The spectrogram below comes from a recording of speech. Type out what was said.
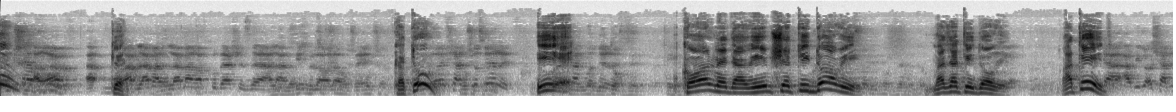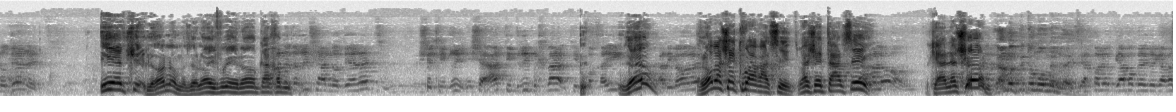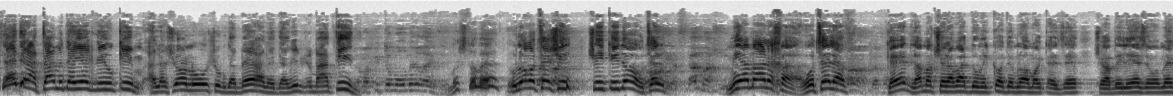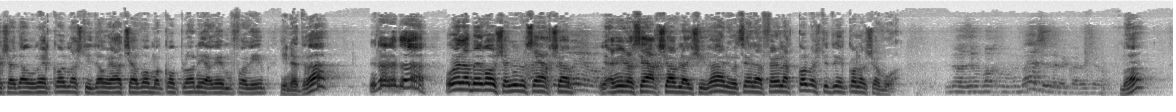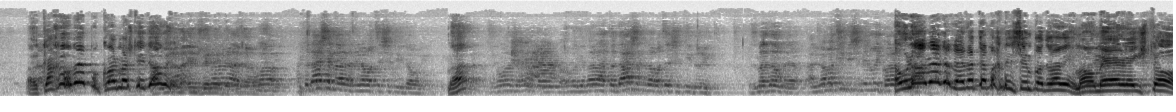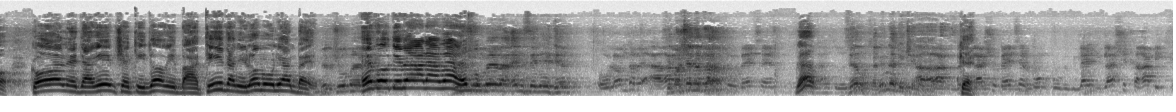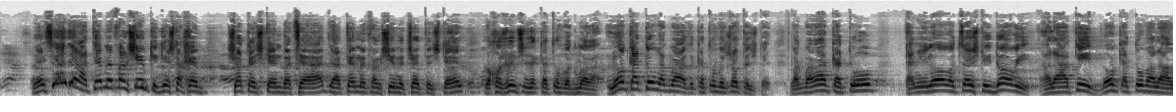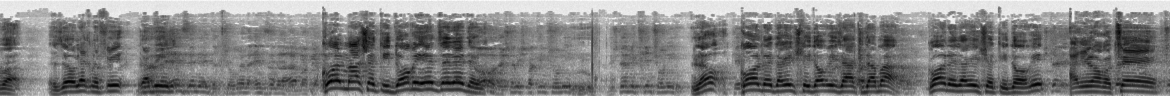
כן. הרב, למה למה הרב קובע שזה על העתיד ולא על ההווה? כתוב, לא לא. כל נדרים שתידורי. מה זה תידורי? עתיד. לא- שאת נודרת. אי אפשר, לא, לא, זה לא עברי, לא ככה, כל הנדרים שאת נודרת, שתדרי, שאת תדרי בכלל, כאילו בחיים. זהו, לא... לא מה שכבר עשית, מה שתעשי, לא? כהלשון. למה פתאום הוא אומר לה את זה זה? יכול להיות גם עובד וגם... בסדר, אתה מדייק דיוקים. הלשון הוא שהוא מדבר על נדרים שבעתיד. למה פתאום הוא אומר לה את זה? מה זאת אומרת? הוא לא רוצה שהיא- שהיא תדעו, הוא רוצה... היא עשתה משהו. מי אמר לך? הוא רוצה להפ... כן? למה כשלמדנו מקודם לא אמרת את זה? שרבי אליעזר אומר, כשאדם אומר כל מה שתדעו עד שיבוא מקום פלוני הרי הם מופרים, היא נדרה? לא אומר לה מראש, אני נוסע עכשיו, אני נוסע עכשיו לישיבה, אני רוצה להפר לך כל מה שתדעי כל השבוע. נו, אז הוא אומר שזה בכל השבוע. מה? אבל ככה הוא אומר פה, כל מה שתדעו. נדר. איך אמר? אתה יודע שאני לא רוצה שתדעו. מה? אומר לה, אתה יודע שאני לא רוצה שתדרי. אז מה זה אומר? אני לא רציתי שתדרי כל הוא לא אומר את זה, ואתם מכניסים פה דברים. מה אומר לאשתו? כל נדרים שתדורי בעתיד, אני לא מעוניין בהם. איפה הוא דיבר על העבר? איפה? כשהוא אומר לה אין זה נדר, הוא לא מדבר... זה מה בעצם... גם. זהו, חייבים להגיד ש... הרב, כן. בגלל שהוא בעצם... שקרה מקרה עכשיו... בסדר, אתם מפרשים, כי יש לכם שוטלשטיין בצד, ואתם מפרשים את שוטלשטיין, וחושבים שזה כתוב בגמרא. לא כתוב בגמרא, זה כתוב בשוטלשטיין. בגמרא כתוב, אני לא רוצה שתדורי, על העתיד, לא כתוב על העבר. וזה הולך לפי רבי... אין זה נדר, כשהוא אומר לה אין זה נדר. כל מה שתדורי אין זה נדר. לא, זה שני משפטים שונים. מקרים שונים. לא, כל נדרים שתדורי זה הקדמה. כל נדרים שתדורי, אני לא רוצה,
